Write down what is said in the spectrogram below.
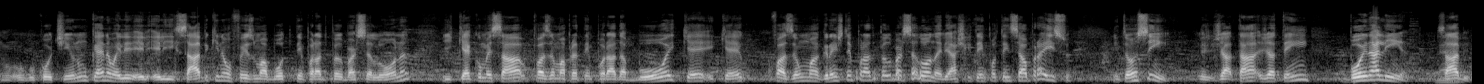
O Coutinho não quer, não. Ele, ele, ele, sabe que não fez uma boa temporada pelo Barcelona e quer começar a fazer uma pré-temporada boa e quer, e quer fazer uma grande temporada pelo Barcelona. Ele acha que tem potencial para isso. Então, assim, já, tá, já tem boi na linha, é. sabe?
